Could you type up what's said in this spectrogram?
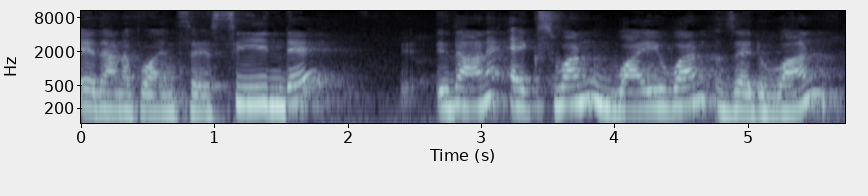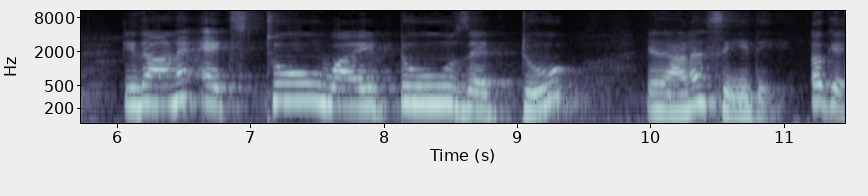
ഏതാണ് പോയിന്റ്സ് സീന്റെ ഇതാണ് x one y one z one ഇതാണ് x two y two z two ഇതാണ് C D okay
